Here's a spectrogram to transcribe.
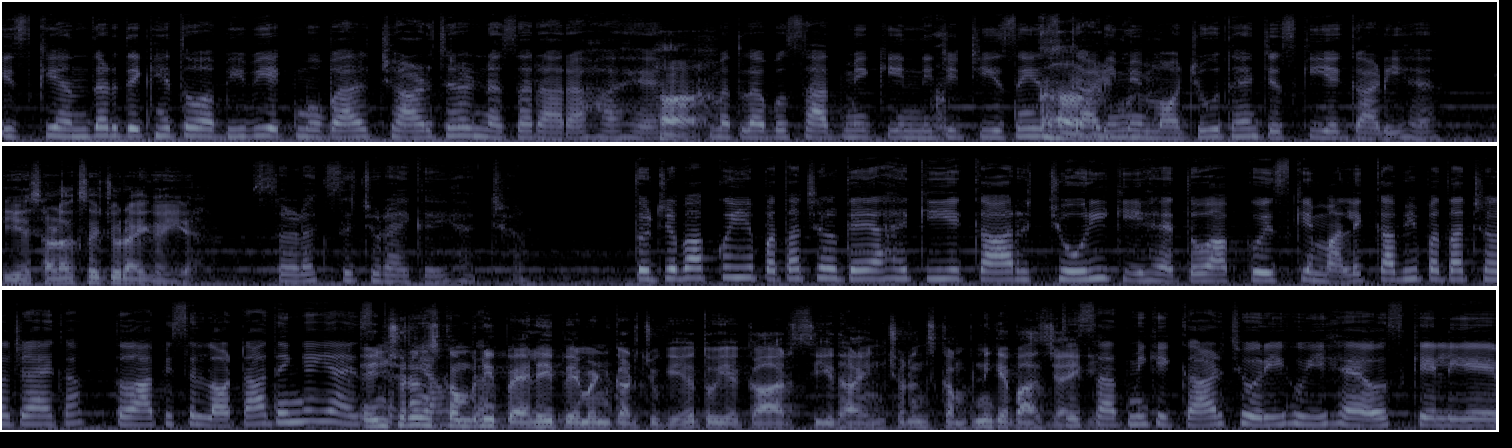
इसके अंदर देखें तो अभी भी एक मोबाइल चार्जर नज़र आ रहा है। हाँ। मतलब उस आदमी की निजी चीज़ें इस हाँ, गाड़ी में मौजूद हैं जिसकी ये गाड़ी है। ये सड़क से चुराई गई है। सड़क से चुराई गई है अच्छा। तो जब आपको ये पता चल गया है कि ये कार चोरी की है तो आपको इसके मालिक का भी पता चल जाएगा। तो आप इसे लौटा देंगे या इंश्योरेंस कंपनी पहले ही पेमेंट कर चुकी है तो ये कार सीधा इंश्योरेंस कंपनी के पास जिस जाएगी। आदमी की कार चोरी हुई है उसके लिए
